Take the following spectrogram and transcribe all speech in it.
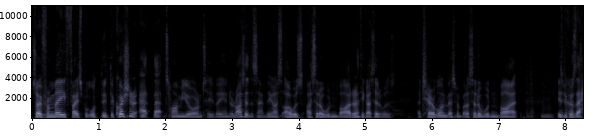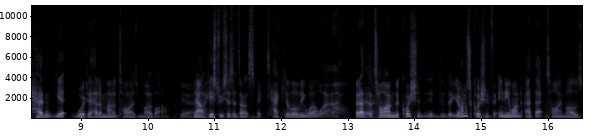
So for mm. me, Facebook. Look, the, the question at that time you were on TV, Andrew, and I said the same thing. I, I was, I said I wouldn't buy it. I don't think I said it was a terrible investment, but I said I wouldn't buy it. it, is because they hadn't yet worked out how to monetize mobile. Yeah. Now history says they've done it spectacularly well. Wow. But at Yeah. the time, the question, the, the honest question for anyone at that time was,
